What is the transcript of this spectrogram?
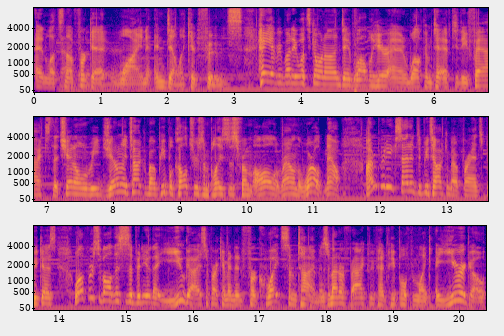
and let's not forget wine and delicate foods. Hey everybody, what's going on? Dave Walpole here, and welcome to FTD Facts, the channel where we generally talk about people, cultures, and places from all around the world. Now, I'm pretty excited to be talking about France because, well, first of all, this is a video that you guys have recommended for quite some time. As a matter of fact, we've had people from like a year ago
